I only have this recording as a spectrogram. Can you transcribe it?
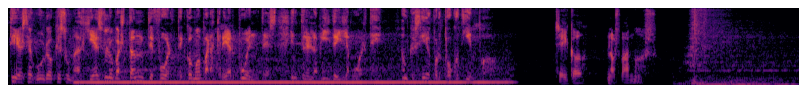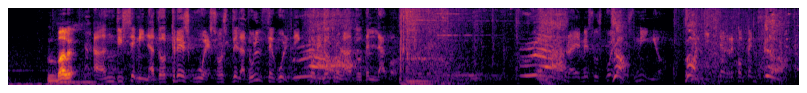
Te aseguro que su magia es lo bastante fuerte como para crear puentes entre la vida y la muerte, aunque sea por poco tiempo. chico, nos vamos. Vale. Han diseminado tres huesos de la dulce Gulvik por el otro lado del lago. Tráeme sus huesos, niño. Gulvik te recompensará.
